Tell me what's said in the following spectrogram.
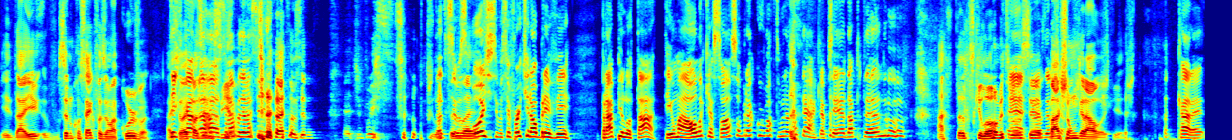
E daí você não consegue fazer uma curva, aí Tem você vai ficar- fazendo ah, assim. você vai ó. fazendo assim. Você vai fazendo. É tipo isso. Tanto que se você- hoje, se você for tirar o brevet pra pilotar, tem uma aula que é só sobre a curvatura da Terra, que é pra você ir adaptando. A tantos quilômetros É, você baixa um grau aqui. Cara, é...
